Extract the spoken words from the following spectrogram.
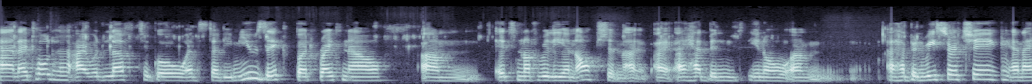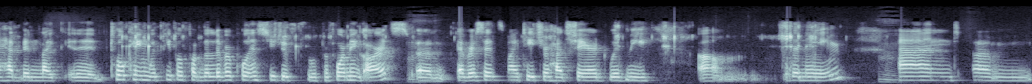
And I told her I would love to go and study music, but right now um, it's not really an option. I, I, I had been, you know, um, I had been researching and I had been like uh, talking with people from the Liverpool Institute for Performing Arts mm-hmm. um, ever since my teacher had shared with me um, the name. Mm. And um,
